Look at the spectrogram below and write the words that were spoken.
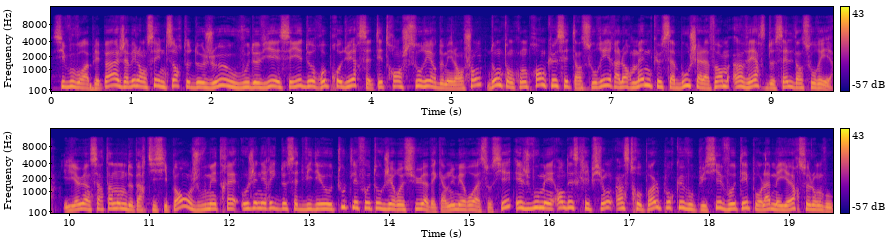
Si vous vous rappelez pas, j'avais lancé une sorte de jeu où vous deviez essayer de reproduire cet étrange sourire de Mélenchon, dont on comprend que c'est un sourire alors même que sa bouche a la forme inverse de celle d'un sourire. Il y a eu un certain nombre de participants, je vous mettrai au générique de cette vidéo toutes les photos que j'ai reçues avec un numéro associé, et je vous mets en description un Stropole pour que vous puissiez voter pour la meilleure selon vous.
